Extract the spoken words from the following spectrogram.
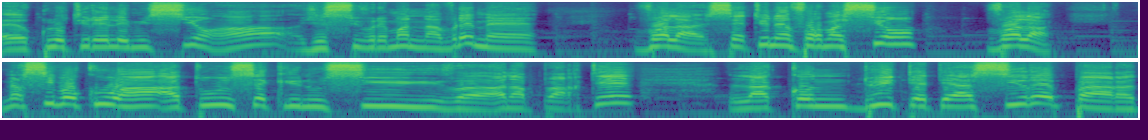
euh, clôturé l'émission. hein. Je suis vraiment navré, mais voilà, c'est une information. Voilà. Merci beaucoup hein, à tous ceux qui nous suivent en aparté. La conduite était assurée par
